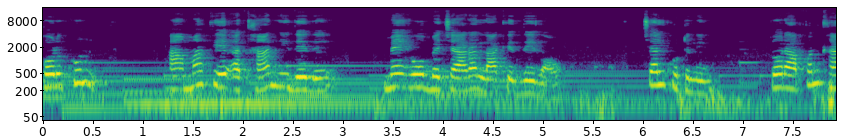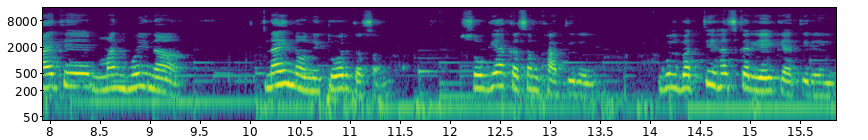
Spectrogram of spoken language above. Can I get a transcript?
थोड़कुन आमा के अथान ही दे दे, मैं वो बेचारा ला के दे लाओ चल कुटनी तोर अपन खाए के मन हुई ना? नहीं नोनी, तोर कसम। सोगिया कसम खाती रही। गुलबत्ती हंसकर यही कहती रही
